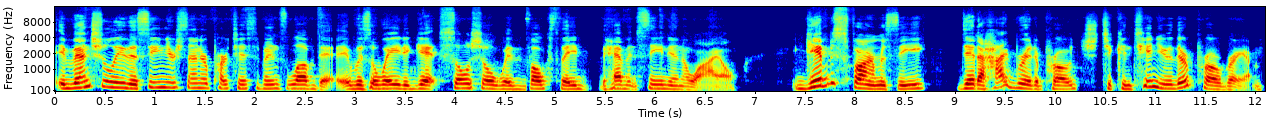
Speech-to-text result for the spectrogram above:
eventually the senior center participants loved it. It was a way to get social with folks they haven't seen in a while. Gibbs Pharmacy did a hybrid approach to continue their program,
